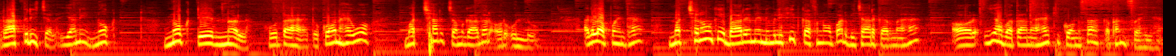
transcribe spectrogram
रात्रिचल यानी नोक, नोकटेनल होता है तो कौन है वो? मच्छर, चमगादड़ और उल्लू। अगला पॉइंट है मच्छरों के बारे में निम्नलिखित कथनों पर विचार करना है और यह बताना है कि कौन सा कथन सही है।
